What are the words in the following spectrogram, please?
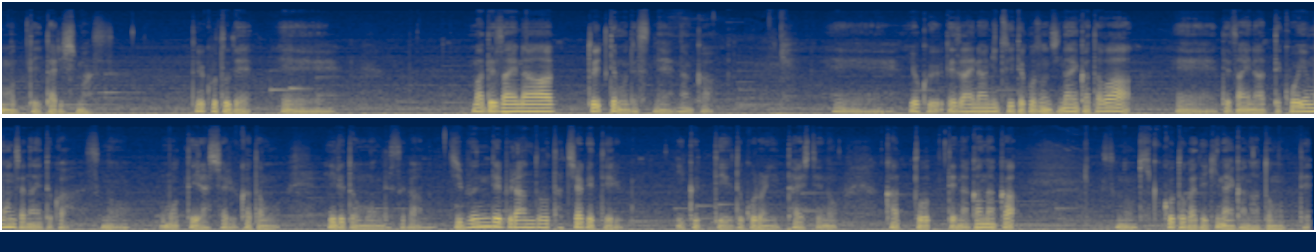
思っていたりします。ということで、えー、まあ、デザイナーといってもですねなんか、えー、よくデザイナーについてご存じない方は、えー、デザイナーってこういうもんじゃないとかその思っていらっしゃる方もいると思うんですが自分でブランドを立ち上げていくっていうところに対しての葛藤ってなかなかその聞くことができないかなと思って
